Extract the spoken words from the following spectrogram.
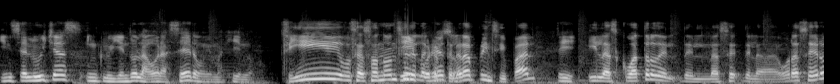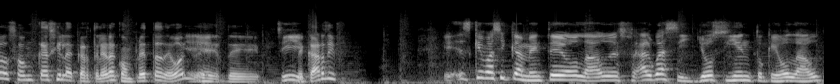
15 luchas, incluyendo la hora cero, me imagino. Sí, o sea, son 11 Sí, de la eso. cartelera principal. Sí, Y las 4 de, de la, ce- de la hora cero son casi la cartelera completa de hoy, Eh, de, de- sí. de Cardiff. Es que básicamente All Out es algo así. Yo siento que All Out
